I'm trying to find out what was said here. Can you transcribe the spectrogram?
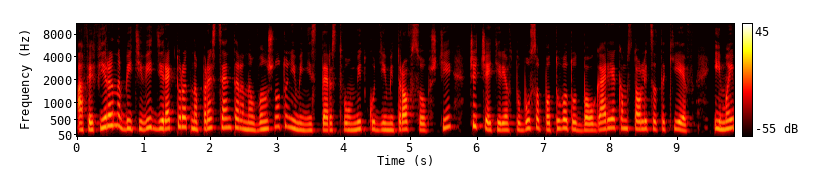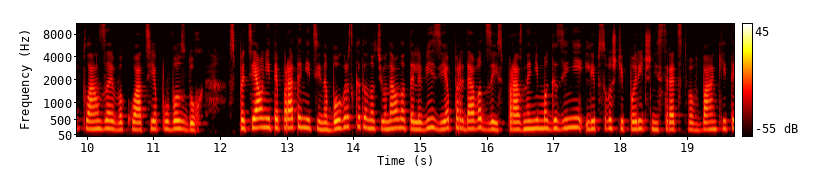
А в ефира на BTV директорът на прес-центъра на външното ни министерство Митко Димитров съобщи, че четири автобуса пътуват от България към столицата Киев. Има и план за евакуация по въздух. Специалните пратеници на Българската национална телевизия предават за изпразнени магазини, липсващи парични средства в банките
